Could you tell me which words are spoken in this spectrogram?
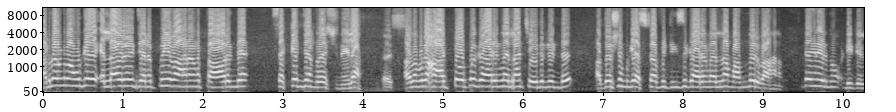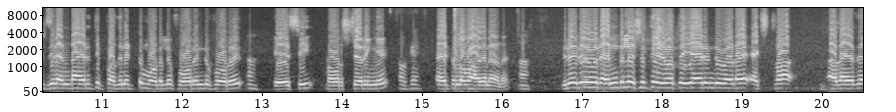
അടുത്താണ് നമുക്ക് എല്ലാവരും ജനപ്രിയ വാഹനമാണ് താറിന്റെ സെക്കൻഡ് ജനറേഷൻ അല്ലെ? അത് നമുക്ക് ഹാർഡ് ടോപ്പ് കാര്യങ്ങളെല്ലാം ചെയ്തിട്ടുണ്ട്. അത്യാവശ്യം നമുക്ക് എക്സ്ട്രാ ഫിറ്റിംഗ്സ് കാര്യങ്ങളെല്ലാം വന്നൊരു വാഹനം. ഇതെങ്ങനെയായിരുന്നു ഇത് ഡീറ്റെയിൽസ് രണ്ടായിരത്തി പതിനെട്ട് model four into four A C power steering okay ആയിട്ടുള്ള വാഹനമാണ്. ഇതിനൊരു രണ്ട് ലക്ഷത്തി എഴുപത്തി അയ്യായിരം രൂപയുടെ എക്സ്ട്രാ അതായത്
